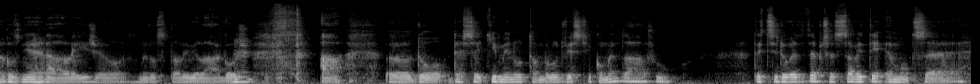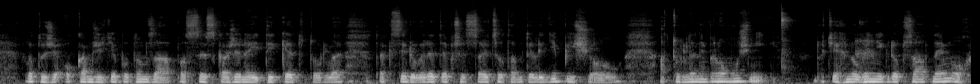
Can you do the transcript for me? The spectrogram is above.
hrozně hráli, že jo, jsme dostali Világoš hmm. a do deseti minut tam bylo 200 komentářů. Teď si dovedete představit ty emoce, protože okamžitě po tom zápase zkažený tiket, tohle, tak si dovedete představit, co tam ty lidi píšou. A tohle nebylo možné. Do těch novin hmm. nikdo psát nemohl.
